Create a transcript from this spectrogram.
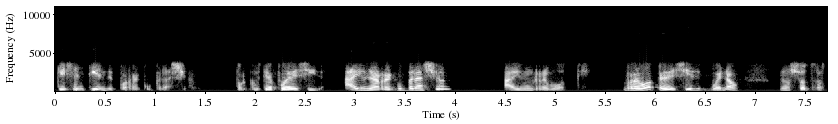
qué se entiende por recuperación. Porque usted puede decir, hay una recuperación, hay un rebote. Un rebote es decir, bueno, nosotros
